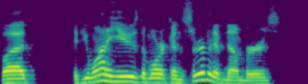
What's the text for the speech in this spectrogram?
but if you want to use the more conservative numbers,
